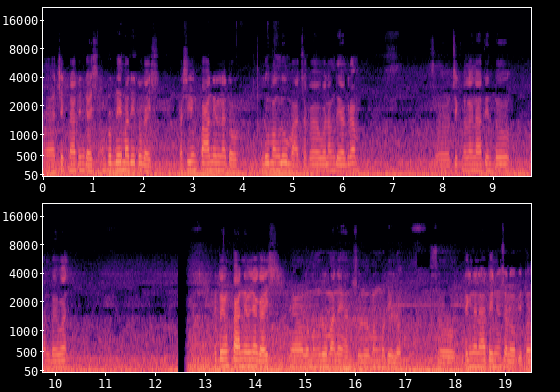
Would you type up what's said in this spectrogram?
ah, check natin guys. Ang problema dito guys, kasi yung panel na to, lumang-luma at saka walang diagram. So check na lang natin to one by one. Ito yung panel niya guys. Yung lumang-luma na yan. So lumang modelo. So tingnan natin yung sa loob ito.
